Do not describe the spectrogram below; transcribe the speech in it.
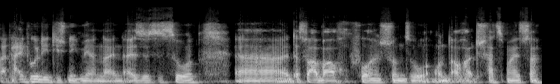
Parteipolitisch nicht mehr, nein. Also es ist so, äh, das war aber auch vorher schon so und auch als Schatzmeister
